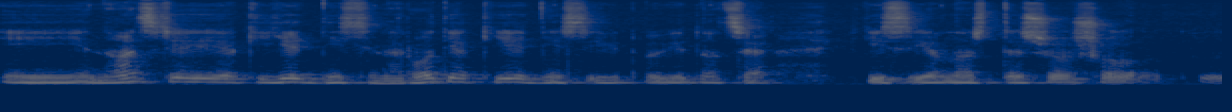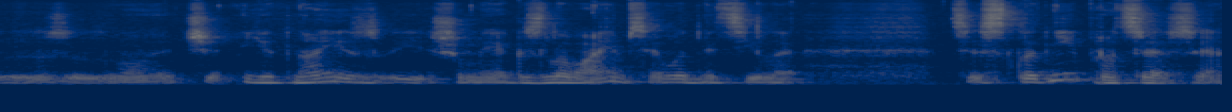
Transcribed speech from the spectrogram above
І нація як єдність, і народ як єдність, і відповідно це якісь є в нас те, що, що ну, єднає, що ми як зливаємося в одне ціле. Це складні процеси.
